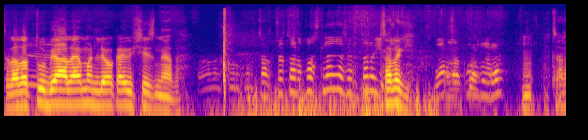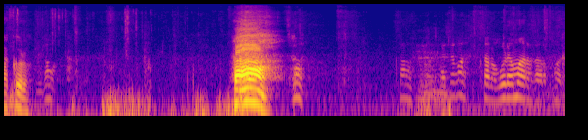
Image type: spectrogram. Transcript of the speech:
चला आता तू बी आलाय म्हणल्यावर काय विषयच नाही आता. चल चल चल बसला का सर चला चला की वरनं करू जरा. हं, चला करू हा चला त्याच्या बा- चला उड्या मारा जरा पुढं.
